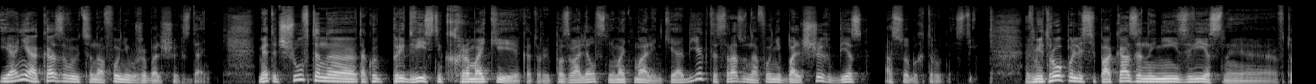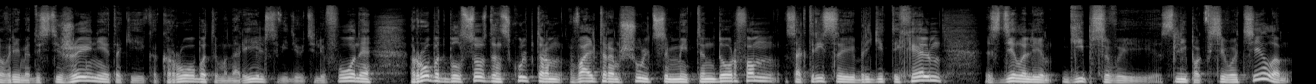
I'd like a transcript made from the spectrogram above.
и они оказываются на фоне уже больших зданий. Метод Шуфтона – такой предвестник хромакея, который позволял снимать маленькие объекты сразу на фоне больших без особых трудностей. В «Метрополисе» показаны неизвестные в то время достижения, такие как роботы, монорельс, видеотелефоны. Робот был создан скульптором Вальтером Шульцем Миттендорфом с актрисой Бригиттой Хельм, сделали гипсовый слипок всего тела,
